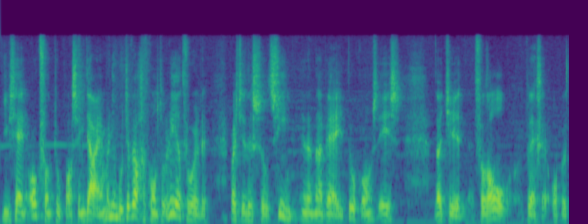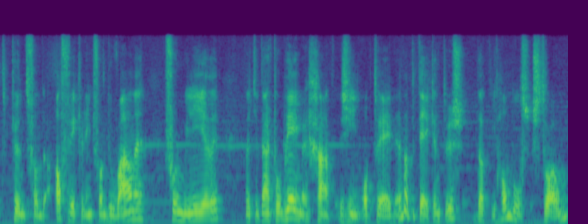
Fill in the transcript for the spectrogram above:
die zijn ook van toepassing daar, maar die moeten wel gecontroleerd worden. Wat je dus zult zien in de nabije toekomst is dat je vooral op het punt van de afwikkeling van douaneformulieren, dat je daar problemen gaat zien optreden. En dat betekent dus dat die handelsstroom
